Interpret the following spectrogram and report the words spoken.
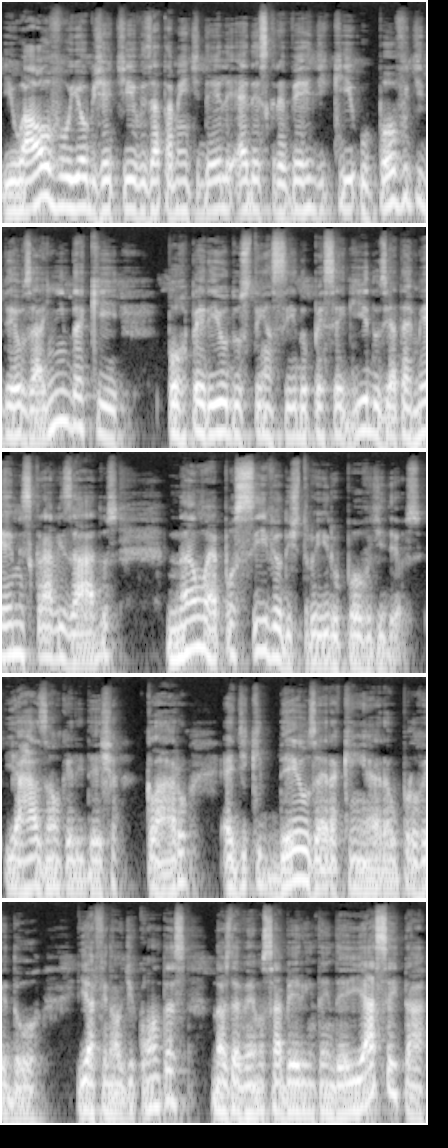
E o alvo e objetivo exatamente dele é descrever de que o povo de Deus, ainda que por períodos tenha sido perseguidos e até mesmo escravizados, não é possível destruir o povo de Deus. E a razão que ele deixa claro é de que Deus era quem era o provedor. E afinal de contas, nós devemos saber entender e aceitar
